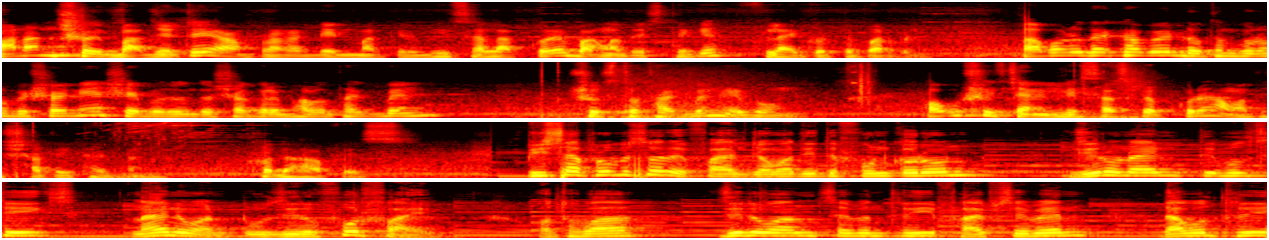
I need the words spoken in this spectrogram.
মানানসই বাজেটে আপনারা ডেনমার্কের ভিসা লাভ করে বাংলাদেশ থেকে ফ্লাই করতে পারবেন। আবারও দেখা হবে নতুন কোনো বিষয় নিয়ে। সে পর্যন্ত সকলে ভালো থাকবেন, সুস্থ থাকবেন এবং অবশ্যই চ্যানেলটি সাবস্ক্রাইব করে আমাদের সাথেই থাকবেন। খোদা হাফিজ। ভিসা প্রফেসরে ফাইল জমা দিতে ফোন করুন zero nine triple six nine one two zero four five অথবা zero one seven three five seven double three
